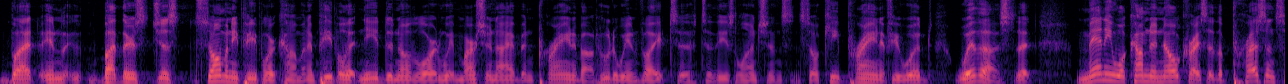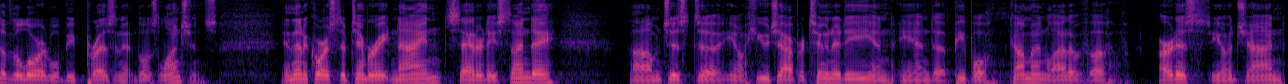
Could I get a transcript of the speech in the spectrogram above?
but in, but there's just so many people are coming and people that need to know the Lord. Marcia and I have been praying about who do we invite to, to these luncheons. And so keep praying, if you would, with us that many will come to know Christ, that the presence of the Lord will be present at those luncheons. And then, of course, September 8 9, Saturday, Sunday. Um, just uh, you know, huge opportunity and and uh, people coming. A lot of uh, artists, you know, John,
